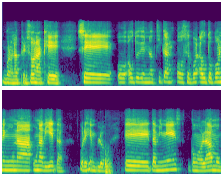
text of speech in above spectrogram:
bueno, las personas que se autodiagnostican o se autoponen una, una dieta, por ejemplo, eh, también es, como hablábamos,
